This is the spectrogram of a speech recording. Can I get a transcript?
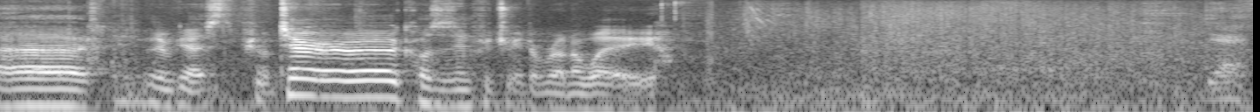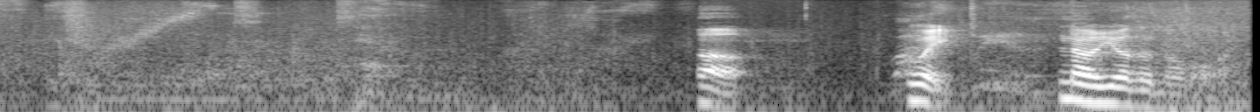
Uh, there we go. The Pure terror causes infantry to run away. Oh. Wait. No, you're the normal one.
